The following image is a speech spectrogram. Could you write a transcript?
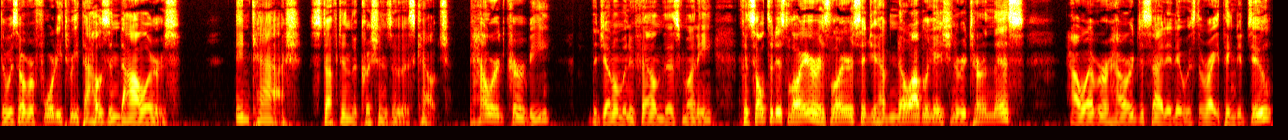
there was over $43,000 in cash stuffed in the cushions of this couch. Howard Kirby, the gentleman who found this money, consulted his lawyer. His lawyer said you have no obligation to return this. However, Howard decided it was the right thing to do,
